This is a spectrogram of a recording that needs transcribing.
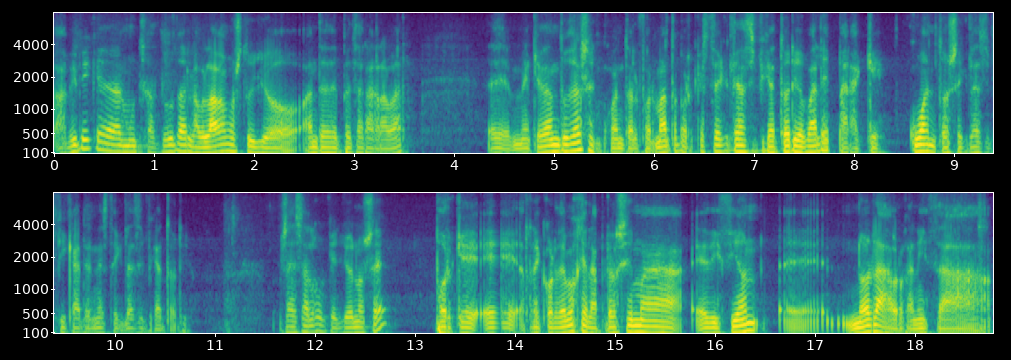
A mí me quedan muchas dudas, lo hablábamos tú y yo antes de empezar a grabar. Eh, me quedan dudas en cuanto al formato, porque este clasificatorio vale para qué, cuántos se clasifican en este clasificatorio. O sea, es algo que yo no sé, porque eh, recordemos que la próxima edición eh, no la organiza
